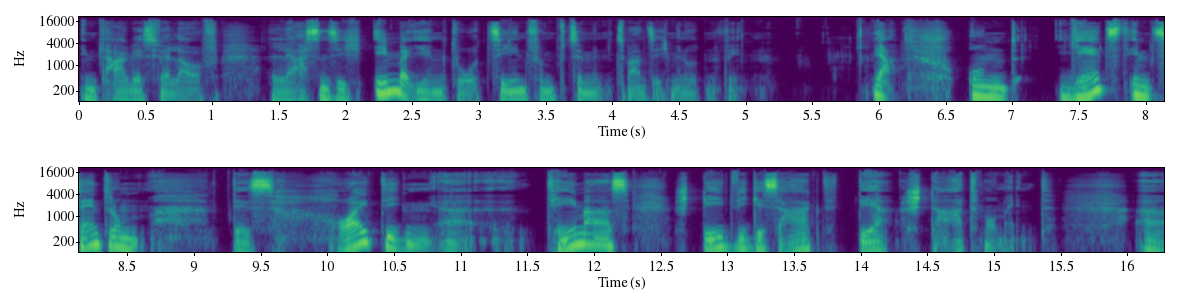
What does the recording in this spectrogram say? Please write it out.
im Tagesverlauf, lassen sich immer irgendwo 10, 15, 20 Minuten finden. Ja, und jetzt im Zentrum des heutigen äh, Themas steht, wie gesagt, der Startmoment. Äh,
